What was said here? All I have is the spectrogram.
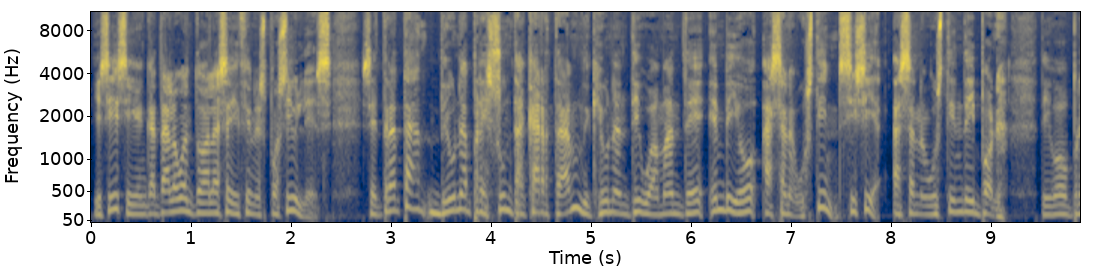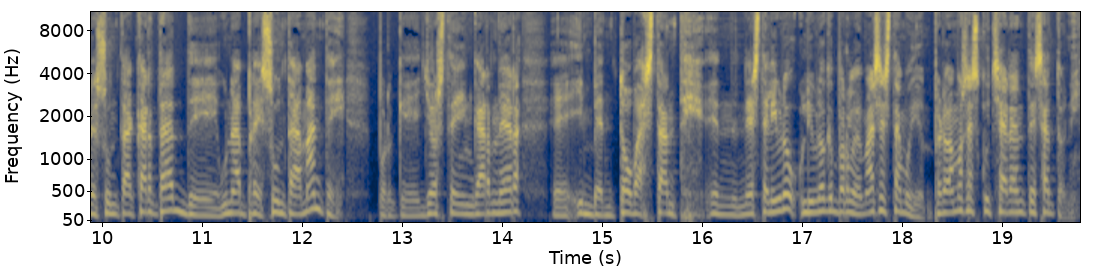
y sí, sigue en catálogo en todas las ediciones posibles. Se trata de una presunta carta que un antiguo amante envió a San Agustín, sí, sí, a San Agustín de Hipona. Digo presunta carta de una presunta amante, porque Justin Garner eh, inventó bastante en, este libro, un libro que por lo demás está muy bien. Pero vamos a escuchar antes a Tony.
